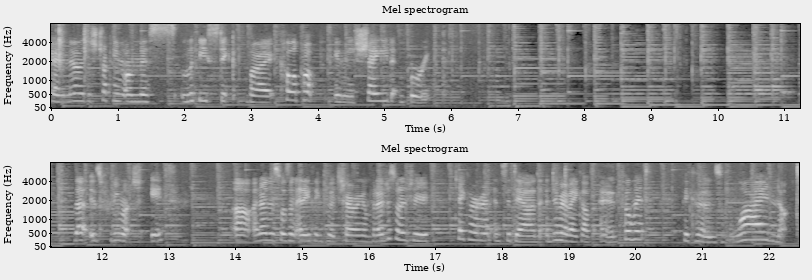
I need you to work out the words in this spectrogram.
And now just chucking on this lippy stick by Colourpop in the shade Brink. That is pretty much it. Uh, I know this wasn't anything too extravagant, but I just wanted to take her around and sit down and do my makeup and film it because why not?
